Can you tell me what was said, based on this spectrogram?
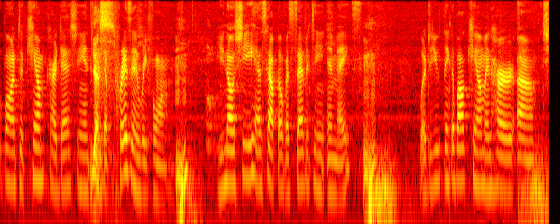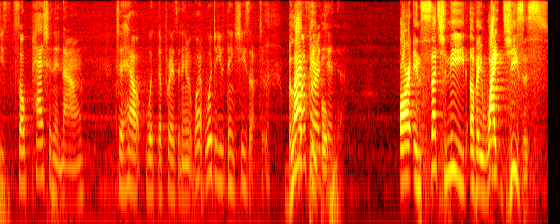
Move on to Kim Kardashian Yes. and the prison reform. You know, she has helped over 17 inmates. What do you think about Kim and her? Um, she's so passionate now to help with the prison. And what, what do you think she's up to? Black What's people are in such need of a white Jesus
